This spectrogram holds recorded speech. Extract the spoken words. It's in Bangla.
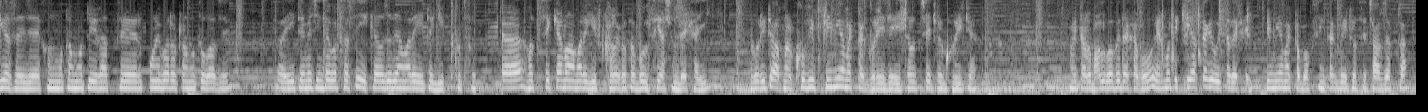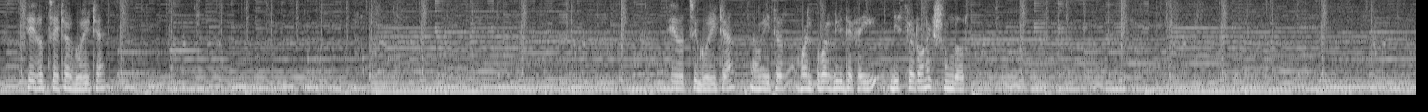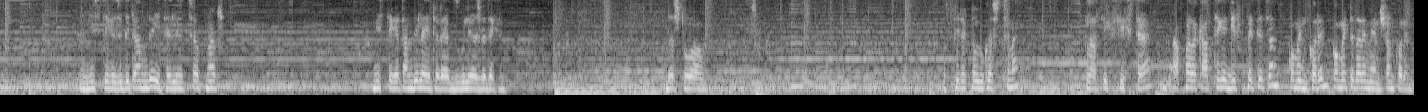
ঠিক আছে যে এখন মোটামুটি রাত্রের পনেরো বারোটার মতো বাজে। এই টাইমে চিন্তা করতেছি, কেউ যদি আমার এইটা গিফট করতো। এটা হচ্ছে কেন আমার গিফট করার কথা বলছি, আসেন দেখাই। ঘড়িটা আপনার খুবই প্রিমিয়াম একটা ঘড়ি, যে এটা হচ্ছে এটার ঘড়িটা। আমি এটা আরও ভালোভাবে দেখাবো। এর মধ্যে কি আছে আগে ওইটা দেখাই। প্রিমিয়াম একটা বক্সিং থাকবে, এটা হচ্ছে চার্জারটা এই হচ্ছে এটার ঘড়িটা। এই হচ্ছে ঘড়িটা। আমি এটার ওয়াল পেপারগুলি দেখাই। ডিসপ্লেটা অনেক সুন্দর। নিচ থেকে যদি টান দেই, তাহলে হচ্ছে আপনার নিচ থেকে টান দিলে এটার অ্যাপস গুলি আসবে, দেখেন। জাস্ট ওয়াও অস্থির একটা লুক আসছে না? ক্লাসিক সিক্সটা আপনারা কার থেকে গিফট পেতে চান কমেন্ট করেন কমেন্টে তারা মেনশন করেন।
